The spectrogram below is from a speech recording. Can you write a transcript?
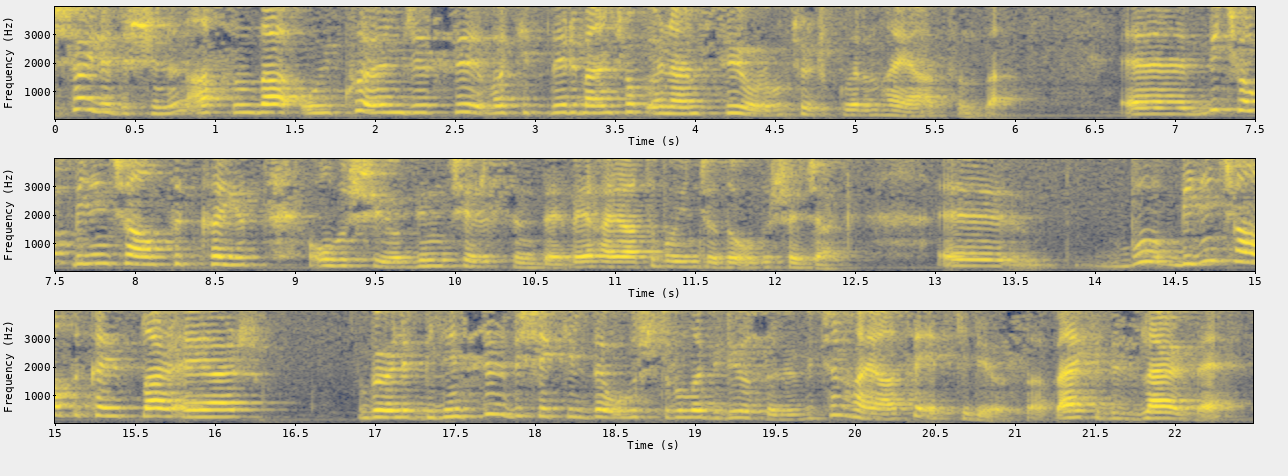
şöyle düşünün aslında uyku öncesi vakitleri ben çok önemsiyorum çocukların hayatında. Ee, Birçok bilinçaltı kayıt oluşuyor gün içerisinde ve hayatı boyunca da oluşacak. Bu bilinçaltı kayıtlar eğer böyle bilinçsiz bir şekilde oluşturulabiliyorsa ve bütün hayatı etkiliyorsa belki bizler de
